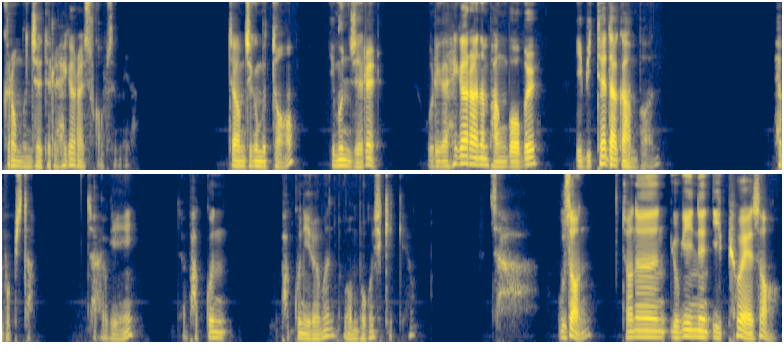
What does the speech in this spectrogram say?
그런 문제들을 해결할 수가 없습니다. 자, 그럼 지금부터 이 문제를 우리가 해결하는 방법을 이 밑에다가 한번 해봅시다. 자, 여기. 바꾼, 바꾼 이름은 원복을 시킬게요 자, 우선 저는 여기 있는 이 표에서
